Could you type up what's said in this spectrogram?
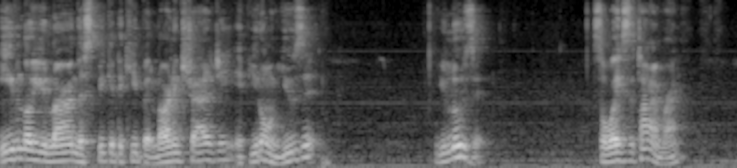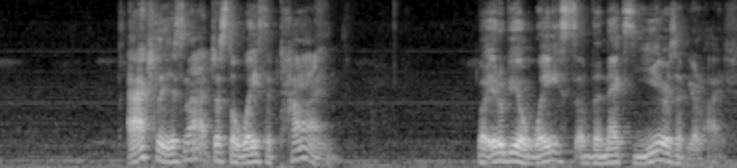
Even though you learn the speak it to keep it learning strategy, if you don't use it, you lose it. It's a waste of time, right? Actually, it's not just a waste of time, but it'll be a waste of the next years of your life.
